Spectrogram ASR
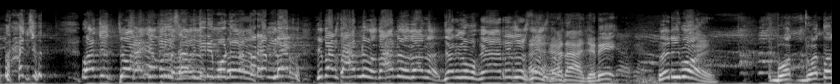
Lanjut, lanjut. Coba Saya berusaha ber- menjadi moderator yang baik. Kita tahan dulu, tahan dulu, tahan dulu. Jangan ngomong kayak terus, terus. ya udah, jadi Lady Boy. buat gue tuh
